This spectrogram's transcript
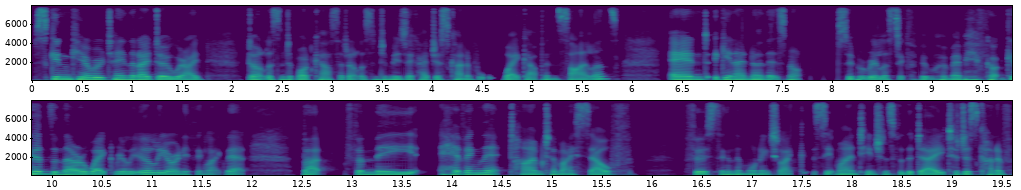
skincare routine that I do where I don't listen to podcasts, I don't listen to music, I just kind of wake up in silence. And again, I know that's not super realistic for people who maybe have got kids and they're awake really early or anything like that. But for me, having that time to myself first thing in the morning to like set my intentions for the day, to just kind of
